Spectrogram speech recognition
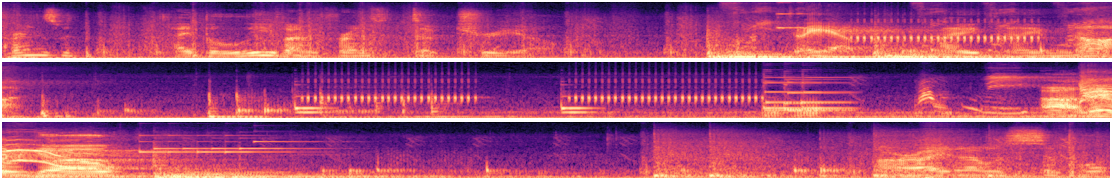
Friends with... I believe I'm friends with Dugtrio. Trio. I, I am not. Ah, there we go. Alright, that was simple.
